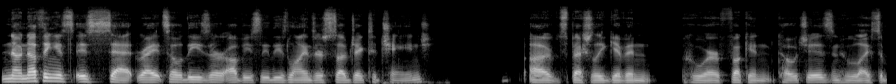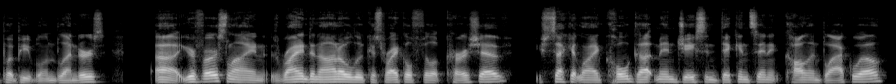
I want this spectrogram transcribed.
No, nothing is is set, right? So these are obviously these lines are subject to change. Uh especially given who are fucking coaches and who likes to put people in blenders. Uh your first line is Ryan Donato, Lucas Reichel, Philipp Kurashev. Your second line, Cole Guttman, Jason Dickinson, and Colin Blackwell.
